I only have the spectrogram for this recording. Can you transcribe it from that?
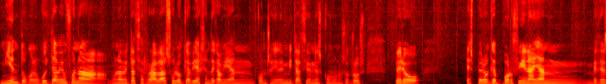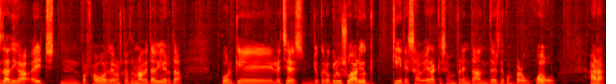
Miento, con el Quake también fue una, una beta cerrada, solo que había gente que habían conseguido invitaciones como nosotros, pero espero que por fin hayan Bethesda diga, "Ey, ch, mm, por favor, tenemos que hacer una beta abierta porque, leches, yo creo que el usuario qu- quiere saber a qué se enfrenta antes de comprar un juego. Ahora,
